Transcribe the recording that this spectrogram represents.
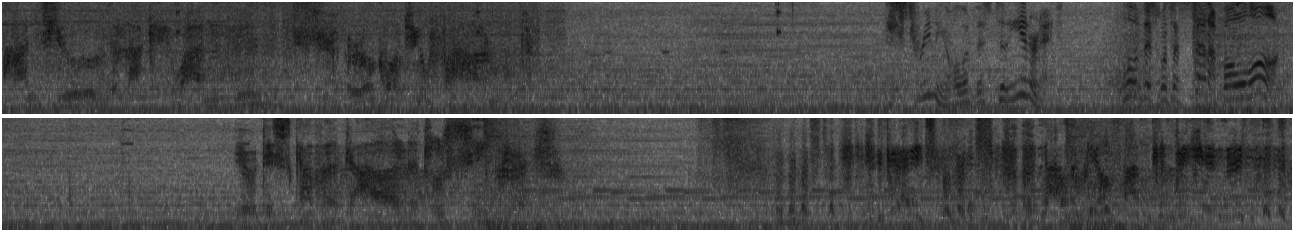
Aren't you the lucky one? Look what you found. He's streaming all of this to the internet. All of this was a setup all along. You discovered our little secret. Great! now the real fun can begin.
